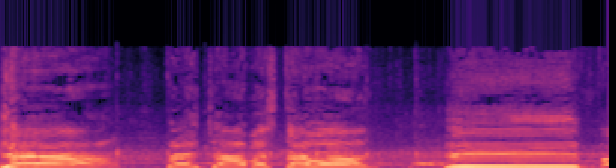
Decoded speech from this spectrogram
Yeah! Great job, Esteban! Defense!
